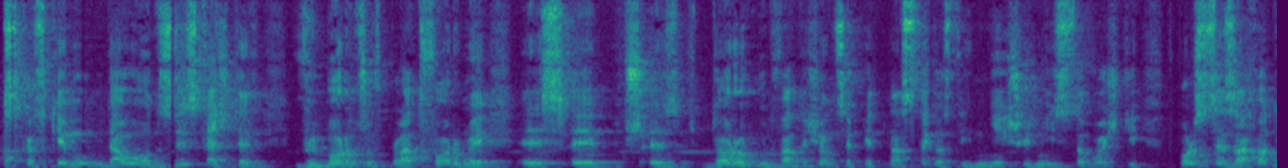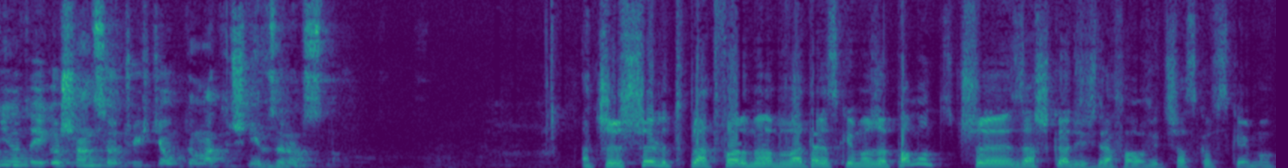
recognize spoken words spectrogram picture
Trzaskowskiemu udało odzyskać tych wyborców Platformy y, y, do roku 2015 z tych mniejszych miejscowości w Polsce Zachodniej, no to jego szanse oczywiście automatycznie wzrosną. A czy szyld Platformy Obywatelskiej może pomóc, czy zaszkodzić Rafałowi Trzaskowskiemu?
